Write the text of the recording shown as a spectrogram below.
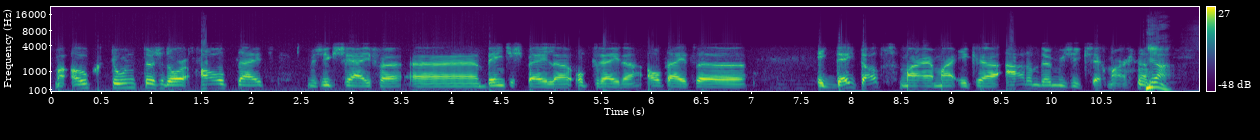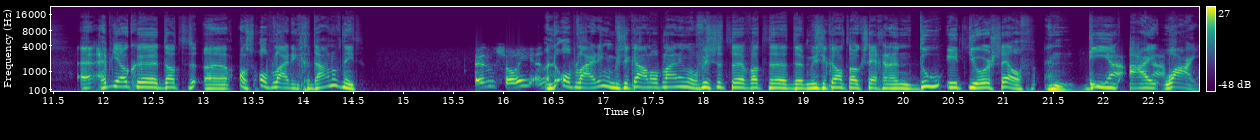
Maar ook toen tussendoor altijd muziek schrijven, beentjes spelen, optreden. Altijd, eh, ik deed dat, maar, maar ik eh, ademde muziek, zeg maar. Ja. Heb je ook dat als opleiding gedaan of niet? Een, sorry? Een, Een opleiding, een muzikale opleiding? Of is het wat de muzikanten ook zeggen, een do-it-yourself? Een DIY?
